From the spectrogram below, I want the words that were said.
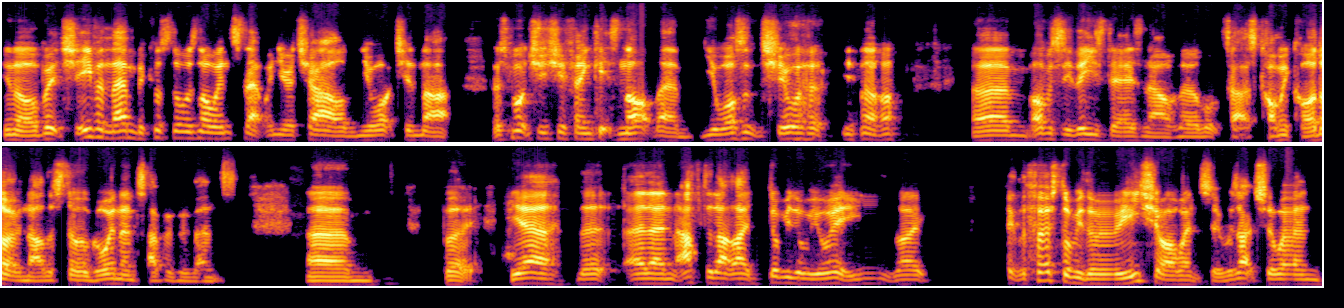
you know, which even then, because there was no internet when you're a child and you're watching that, as much as you think it's not them, you wasn't sure, you know. Um, obviously these days now they're looked at as comical. I don't know they're still going them type of events. Um, but yeah, the and then after that, like WWE, like I think the first WWE show I went to was actually when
